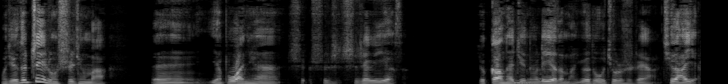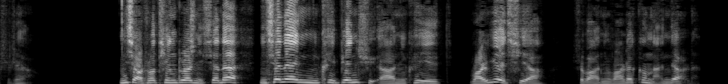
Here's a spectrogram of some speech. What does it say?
我觉得这种事情吧，嗯，也不完全是是是这个意思。就刚才举那个例子嘛，阅读就是这样，其他也是这样。你小时候听歌，你现在你现在你可以编曲啊，你可以玩乐器啊，是吧？你玩的更难点的，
